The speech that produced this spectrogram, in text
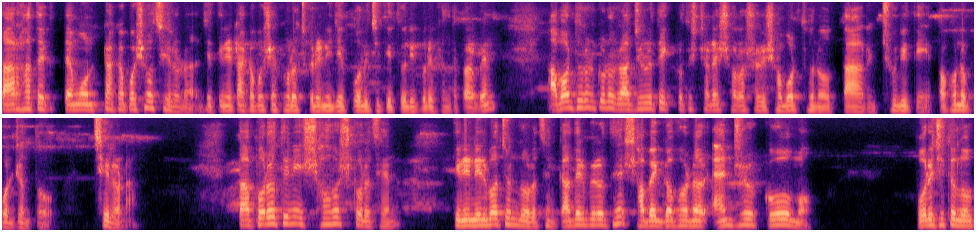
তার হাতে তেমন টাকা পয়সাও ছিল না যে তিনি টাকা পয়সা খরচ করে নিজের পরিচিতি তৈরি করে ফেলতে পারবেন। আবার ধরুন কোনো রাজনৈতিক প্রতিষ্ঠানের সরাসরি সমর্থনও তার ঝুলিতে তখনও পর্যন্ত ছিল না। তারপরেও তিনি সাহস করেছেন, তিনি নির্বাচন লড়েছেন কাদের বিরুদ্ধে? সাবেক গভর্নর অ্যান্ড্রু কোমো পরিচিত লোক,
